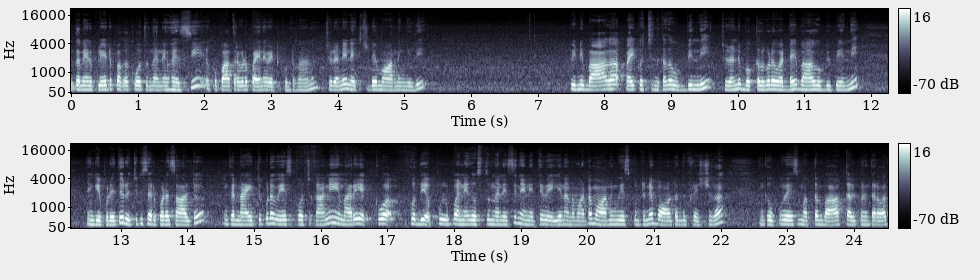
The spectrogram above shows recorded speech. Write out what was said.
ఇంకా నేను ప్లేట్ పక్కకు పోతుందని వేసి ఒక పాత్ర కూడా పైన పెట్టుకుంటున్నాను. చూడండి నెక్స్ట్ డే మార్నింగ్ ఇది. పిండి బాగా పైకి వచ్చింది కదా ఉబ్బింది. చూడండి బొక్కలు కూడా పడ్డాయి బాగా ఉబ్బిపోయింది. ఇంక ఇప్పుడైతే రుచికి సరిపడా సాల్ట్ ఇంకా నైట్ కూడా వేసుకోవచ్చు. కానీ మరీ ఎక్కువ కొద్దిగా పులుపు అనేది వస్తుందనేసి నేనైతే వేయను అనమాట మార్నింగ్ వేసుకుంటేనే బాగుంటుంది ఫ్రెష్గా. ఇంకా ఉప్పు వేసి మొత్తం బాగా కలిపిన తర్వాత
